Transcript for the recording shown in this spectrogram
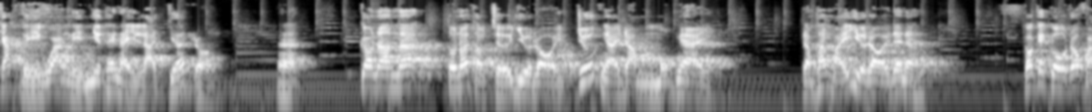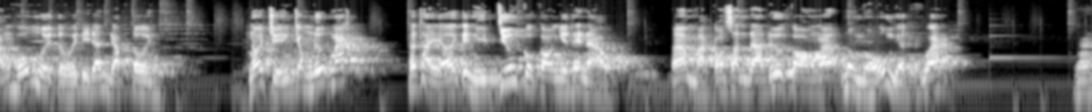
Các vị quan niệm như thế này là chết rồi. À. cho nên á, tôi nói thật sự, vừa rồi, trước ngày rằm một ngày, rằm tháng 7 vừa rồi đây nè có cái cô đó khoảng 40 tuổi đi đến gặp tôi. Nói chuyện trong nước mắt. Nói thầy ơi cái nghiệp chướng của con như thế nào? À, mà con sanh ra đứa con á, nó ngỗ nghịch quá. À,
